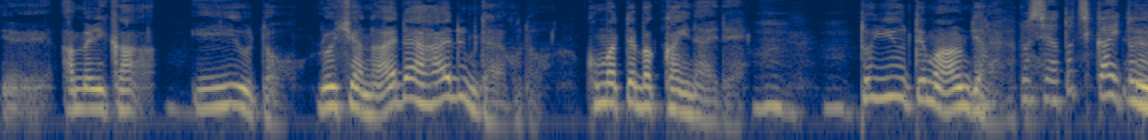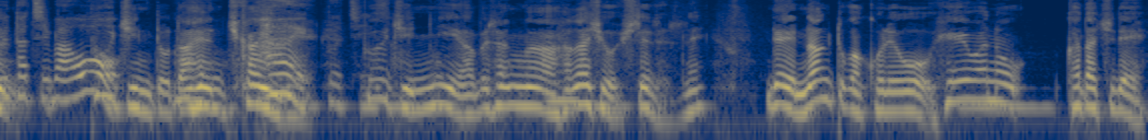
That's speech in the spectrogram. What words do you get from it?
えー、アメリカ EU とロシアの間へ入るみたいなこと困ってばっかりいないで、うんうん、という手もあるんじゃないかと。ロシアと近いという立場を、うん、プーチンと大変近いんで、うん。はい、プーチンに安倍さんが話をしてですね、でなんとかこれを平和の形で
